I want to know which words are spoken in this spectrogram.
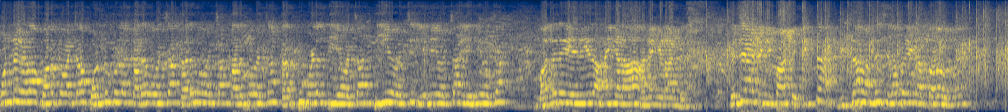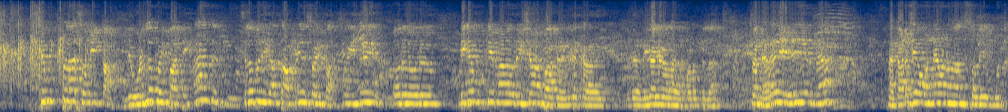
பொண்ணுகளா பிறக்க வச்சான் பொண்ணுக்குள்ள கருவு வச்சான் கருவு வச்சான் கருப்பு வச்சான் கருப்புக்குள்ள தீய வச்சான் தீய வச்சு எரிய வச்சான் எரிய வச்சான். மதுரை எரியுது அணைங்கடா அணைங்கடான்ட்டு. விஜயாண்டனி பாட்டு. இதுதான் இதுதான் வந்து சிலப்பதிகாரத்தோட ஒண்ணு. சிம்பிளா சொல்லிட்டான். இது உள்ள போய் பாத்தீங்கன்னா இந்த சிலப்பதிகாரத்தை அப்படியே சொல்லிட்டான். ஸோ இது ஒரு ஒரு மிக முக்கியமான ஒரு விஷயமா பாக்குறேன் இந்த இந்த நிகழ்கால படத்துல. ஸோ நிறைய எழுதியிருந்தேன். நான் கடைசியா ஒண்ணே ஒண்ணு வந்து சொல்லி முடி-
